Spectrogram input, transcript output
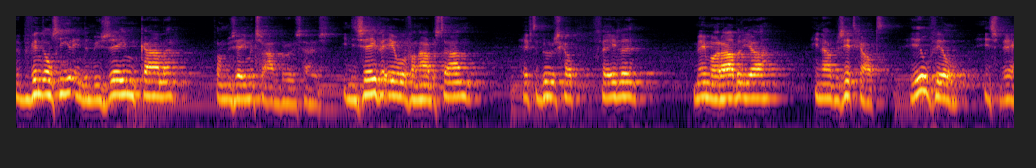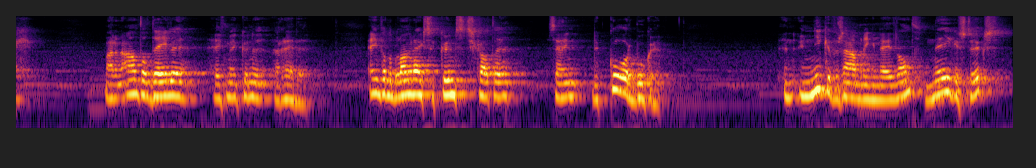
We bevinden ons hier in de museumkamer van Museum het Zwaardbroedershuis. In die zeven eeuwen van haar bestaan heeft de broederschap vele memorabilia in haar bezit gehad. Heel veel is weg, maar een aantal delen heeft men kunnen redden. Een van de belangrijkste kunstschatten zijn de koorboeken. Een unieke verzameling in Nederland, negen stuks.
